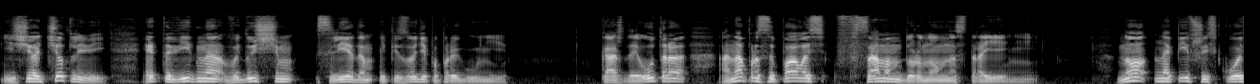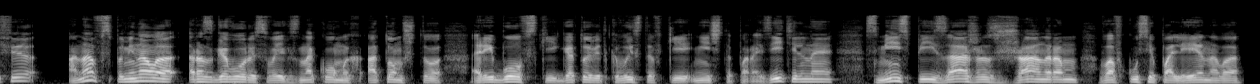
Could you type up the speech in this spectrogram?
Еще отчетливей это видно в идущем следом эпизоде «Попрыгуньи». Каждое утро она просыпалась в самом дурном настроении. Но, напившись кофе, она вспоминала разговоры своих знакомых о том, что Рябовский готовит к выставке нечто поразительное, смесь пейзажа с жанром во вкусе Поленова,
